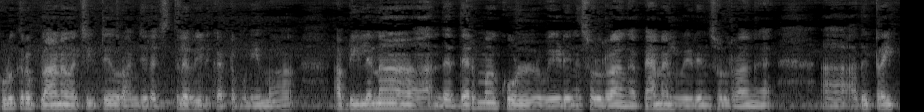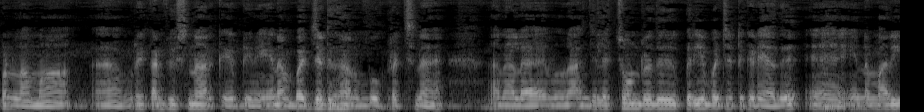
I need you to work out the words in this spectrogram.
கொடுக்குற பிளானை வச்சுக்கிட்டு ஒரு அஞ்சு லட்சத்துல வீடு கட்ட முடியுமா? அப்படி இல்லைன்னா அந்த தெர்மாகோல் வீடுன்னு சொல்றாங்க பேனல் வீடுன்னு சொல்றாங்க. அது ட்ரை பண்ணலாமா? ஒரே கன்ஃபியூஷனா இருக்கு எப்படின்னு. ஏன்னா பட்ஜெட் தான் ரொம்ப பிரச்சனை. அதனால ஒரு அஞ்சு லட்சம்ன்றது பெரிய பட்ஜெட் கிடையாது. என்ன மாதிரி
